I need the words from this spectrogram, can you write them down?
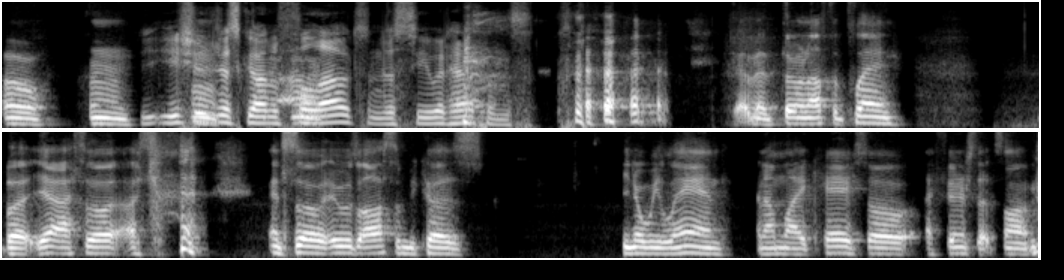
Oh, hmm. You- should have Mm. just gone full out and just see what happens. I've been thrown off the plane. But yeah, so I, and so it was awesome because, you know, we land and I'm like, hey, so I finished that song,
